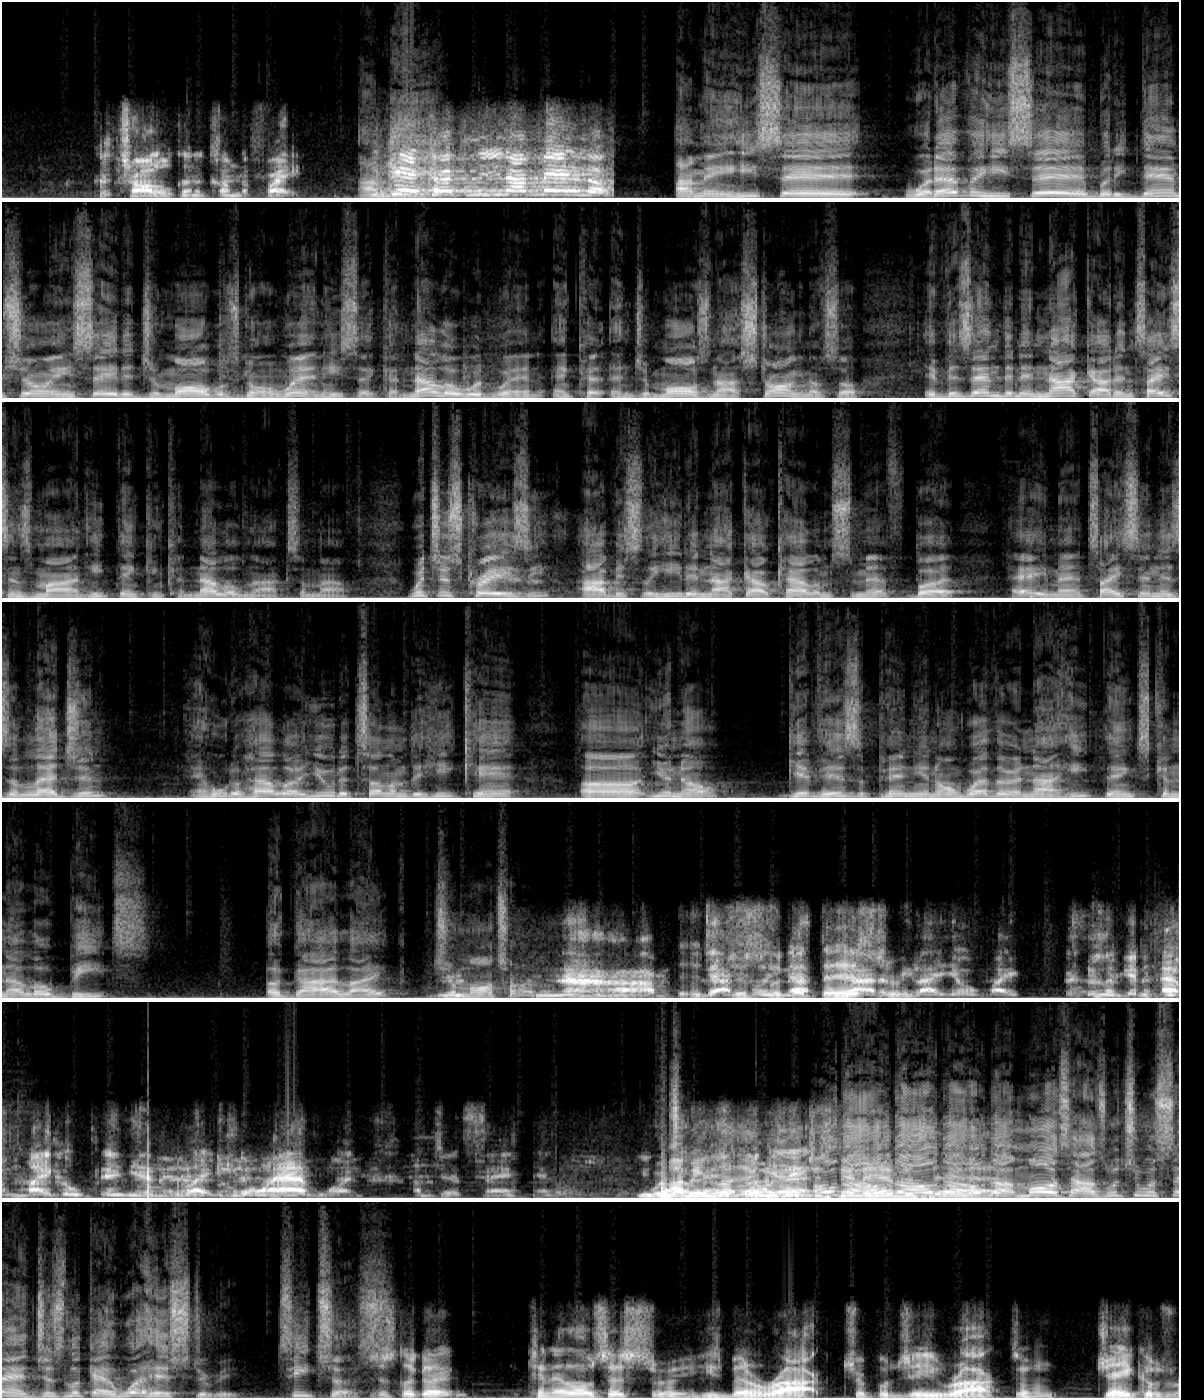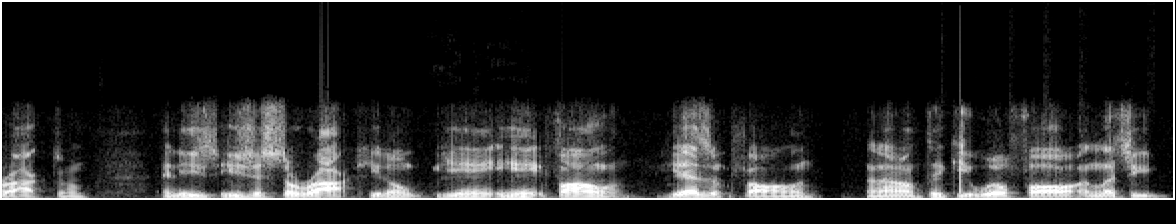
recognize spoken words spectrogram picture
Because Charlo's gonna come to fight. I you can't touch me. You're not man enough. I mean, he said whatever he said, but he damn sure ain't say that Jamal was gonna win. He said Canelo would win, and and Jamal's not strong enough. So if it's ending in knockout in Tyson's mind, he thinking Canelo knocks him out, which is crazy. Obviously, he didn't knock out Callum Smith, but hey, man, Tyson is a legend. And who the hell are you to tell him that he can't, uh, you know, give his opinion on whether or not he thinks Canelo beats a guy like Jamal Charlo? Nah, I'm definitely not the, the guy to be like, yo, Mike, looking at Mike's opinion and like you don't have one. I'm just saying. You know I mean, look, it was okay. interesting hold on, to him hold on, hold on, hold on. Moore's house, what you were saying? Just look at what history. Teach us. Just look at Canelo's history. He's been rocked. Triple G rocked him. Jacobs rocked him and he's he's just a rock. He don't he ain't he ain't falling. He hasn't fallen, and I don't think he will fall unless he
